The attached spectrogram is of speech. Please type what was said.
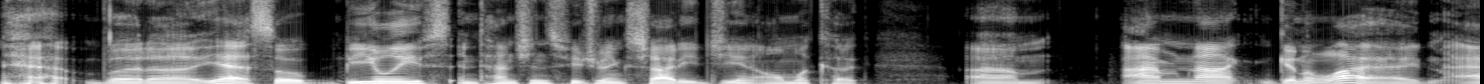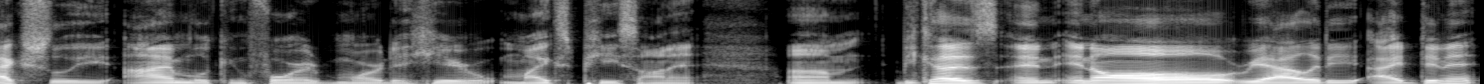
but uh, yeah, so Beliefs Intentions featuring Shotty G and Alma Cook. Um, I'm not gonna lie, I actually I'm looking forward more to hear Mike's piece on it. Um, because in in all reality, I didn't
